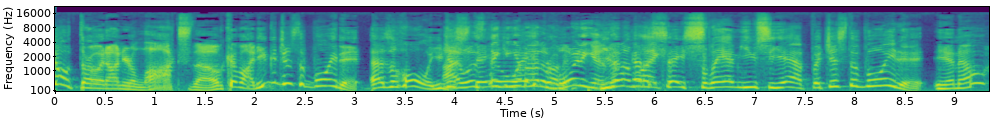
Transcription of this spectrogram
Don't throw it on your locks, though. Come on, you can just avoid it as a whole. You just I was thinking about avoiding it, You then don't I'm gotta like- say slam UCF, but just avoid it. You know?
